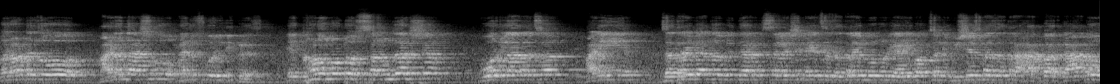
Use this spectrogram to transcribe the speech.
मला वाटतं जो आनंद अश्रू हायनच कोणी निकळस एक घणो मोठो संघर्ष वर आणि जत्राई बी आता विद्यार्थी सिलेक्शन यायचं. जत्राई बरोबर म्हणून आणि विशेषतः जत्रा हातभार का तो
